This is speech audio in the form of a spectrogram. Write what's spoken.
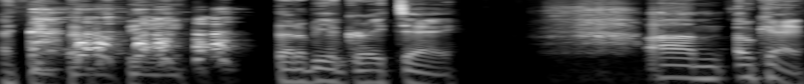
I think that'll be that'll be a great day. Um, okay,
